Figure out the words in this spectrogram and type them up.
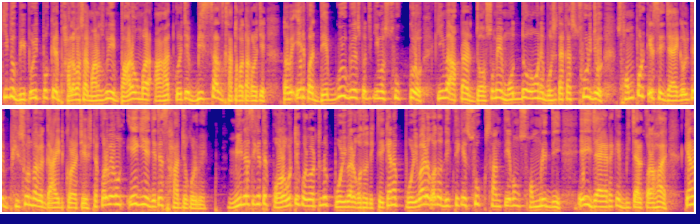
কিন্তু বিপরীত পক্ষের ভালোবাসার মানুষগুলি বারংবার আঘাত করেছে, বিশ্বাসঘাতকতা করেছে। তবে এরপর দেবগুরু বৃহস্পতি কিংবা শুক্র কিংবা আপনার দশমে মধ্যগমনে বসে থাকা সূর্য সম্পর্কের সেই জায়গাগুলিতে ভীষণভাবে গাইড করার চেষ্টা করবে এবং এগিয়ে যেতে সাহায্য করবে। মীন রাশি ক্ষেত্রে পরবর্তী পরিবর্তন পরিবারগত দিক থেকে কেন পরিবারগত দিক থেকে সুখ, শান্তি এবং সমৃদ্ধি এই জায়গাটাকে বিচার করা হয়। কেন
